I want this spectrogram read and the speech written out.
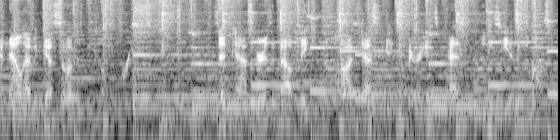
and now having guests on has become a breeze. Zencastr is about making the podcasting experience as easy as possible,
